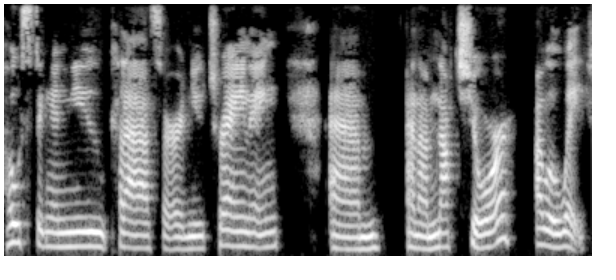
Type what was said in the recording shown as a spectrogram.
hosting a new class or a new training, um, and I'm not sure, I will wait.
